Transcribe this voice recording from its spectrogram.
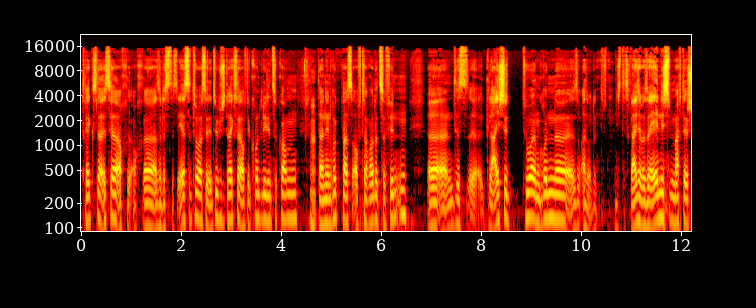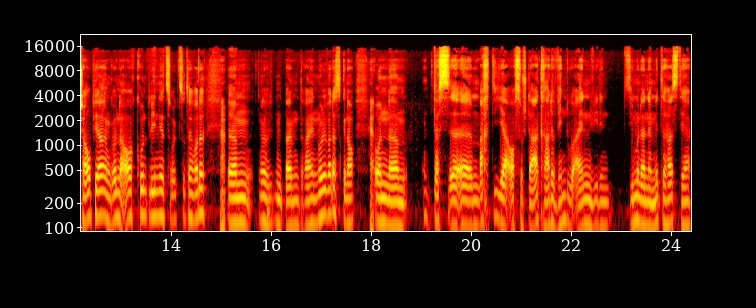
Drechsler, ist ja auch, auch äh, also das, das erste Tor ist ja der typische Drechsler, auf die Grundlinie zu kommen, ja. dann den Rückpass auf Terodde zu finden. Äh, das äh, gleiche Tor im Grunde, also, also nicht das gleiche, aber so ähnlich macht der Schaub ja im Grunde auch Grundlinie zurück zu Terodde. Ja. Ähm, beim 3-0 war das, genau. Ja. Und ähm, das äh, macht die ja auch so stark, gerade wenn du einen wie den Simon da in der Mitte hast, der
